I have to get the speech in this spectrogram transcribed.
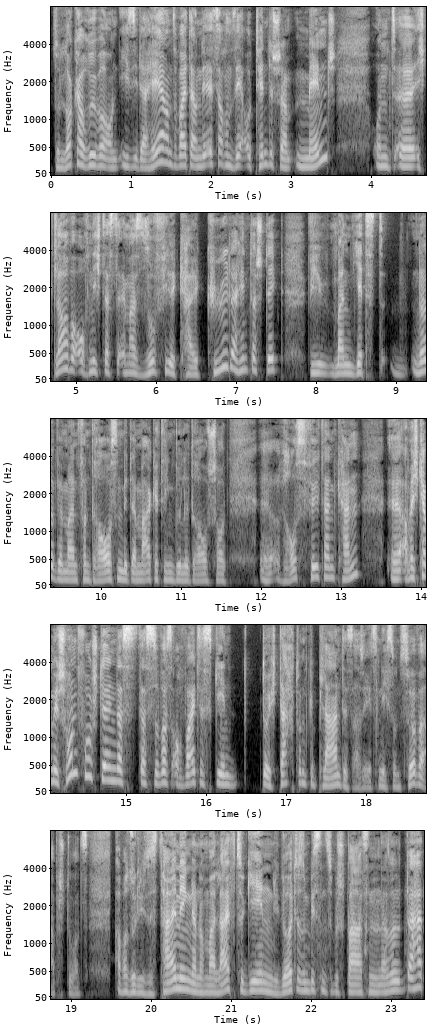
so locker rüber und easy daher und so weiter. Und er ist auch ein sehr authentischer Mensch. Und äh, ich glaube auch nicht, dass da immer so viel Kalkül dahinter steckt, wie man jetzt, ne, wenn man von draußen mit der Marketingbrille draufschaut, äh, rausfiltern kann. Äh, aber ich kann mir schon vorstellen, dass, dass sowas auch weitestgehend durchdacht und geplant ist. Also jetzt nicht so ein Serverabsturz. Aber so dieses Timing, dann nochmal live zu gehen, die Leute so ein bisschen zu bespaßen. Also da hat,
